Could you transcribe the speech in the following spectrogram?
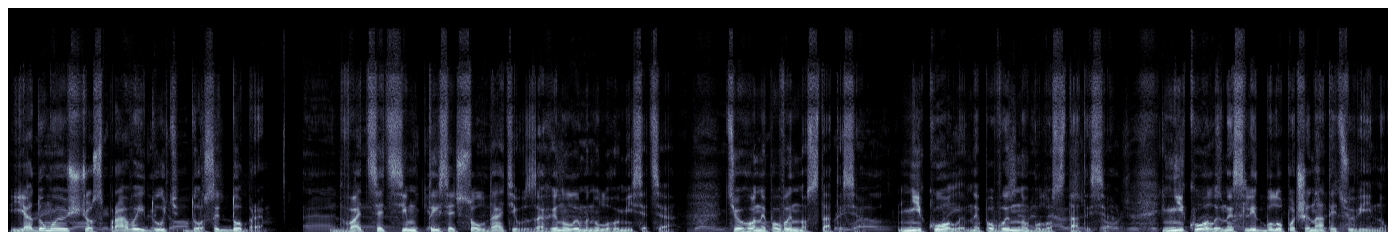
я думаю, що справи йдуть досить добре. 27 тисяч солдатів загинули минулого місяця. Цього не повинно статися. Ніколи не повинно було статися. Ніколи не слід було починати цю війну.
